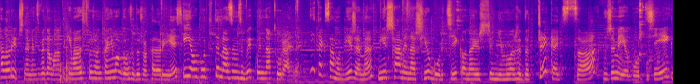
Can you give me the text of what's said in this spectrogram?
kaloryczne, więc wiadomo, no takie małe stworzonka nie mogą za dużo kalorii jeść. I jogurt tym razem zwykły, naturalny. I tak samo bierzemy, mieszamy nasz jogurcik. Ona się nie może doczekać, co? Bierzemy jogurcik,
